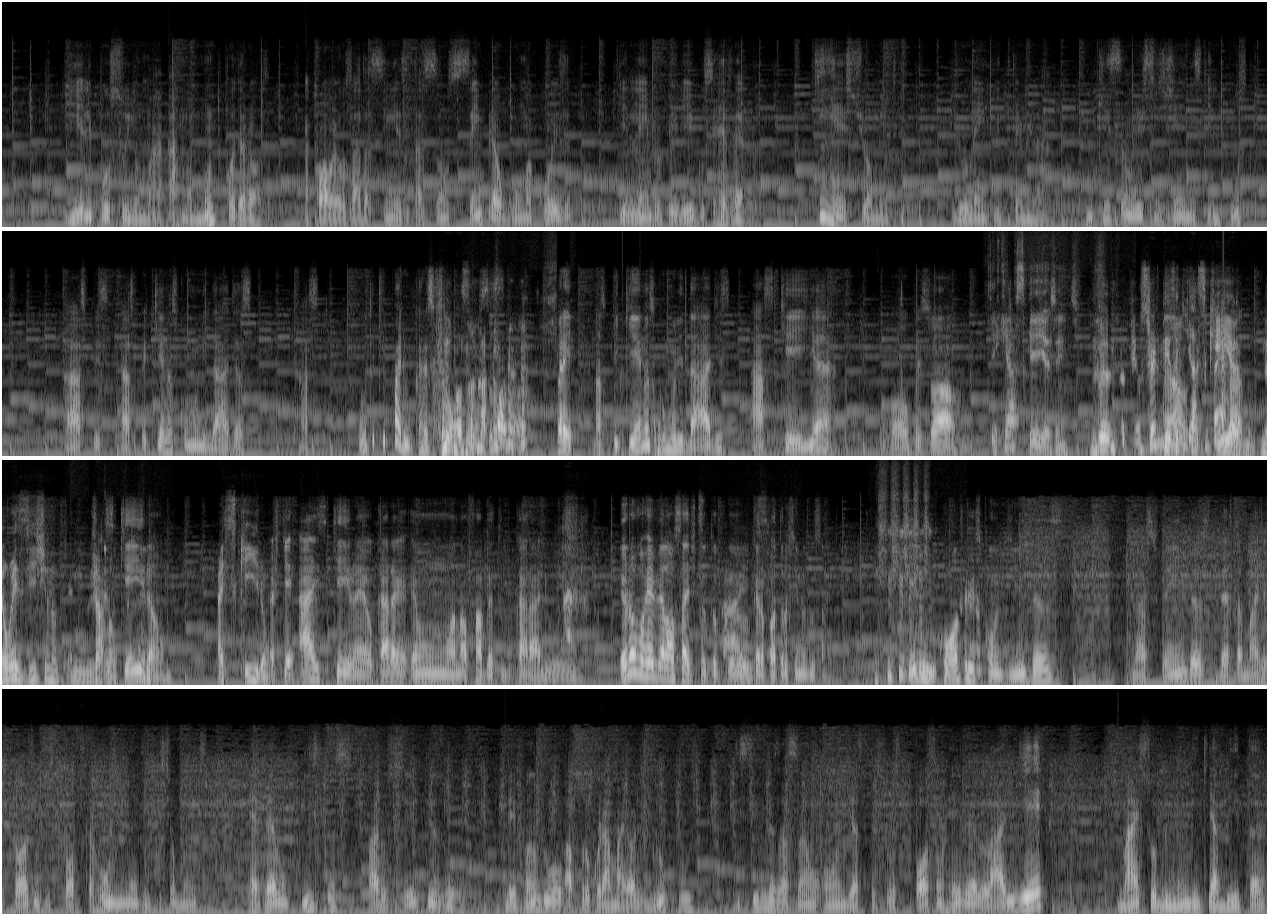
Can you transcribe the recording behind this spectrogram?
E ele possui uma arma muito poderosa, a qual é usada sem hesitação sempre alguma coisa que lembra o perigo se revela. Quem é este homem violento e determinado? E o que são esses genes que ele busca? As, pe- as pequenas comunidades, as, as. Puta que pariu, o cara escreveu. Nossa, Nossa tá foda. Senhora. Peraí, as pequenas comunidades, asqueia. Ô, pessoal, O que, que é asqueia, gente? Eu, eu tenho certeza Não, que isso tá asqueia errado. não existe no, no Japão. asqueiram. Asqueiram. Acho que é asqueiram, é. O cara é um analfabeto do caralho. Eu não vou revelar o site que eu tô, porque eu quero patrocínio do site. Ele encontra escondidas nas fendas desta majestosa e distópica ruína dificilmente revelam pistas para o seu tesouro, levando-o a procurar maiores grupos de civilização onde as pessoas possam revelar-lhe mais sobre o mundo em que habita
